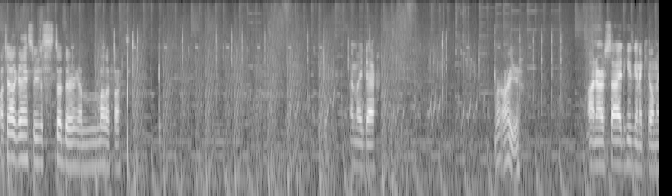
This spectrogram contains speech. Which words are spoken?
Watch out, Gangsta. You just stood there, you motherfucker. I might die. Where are you? On our side, he's gonna kill me.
